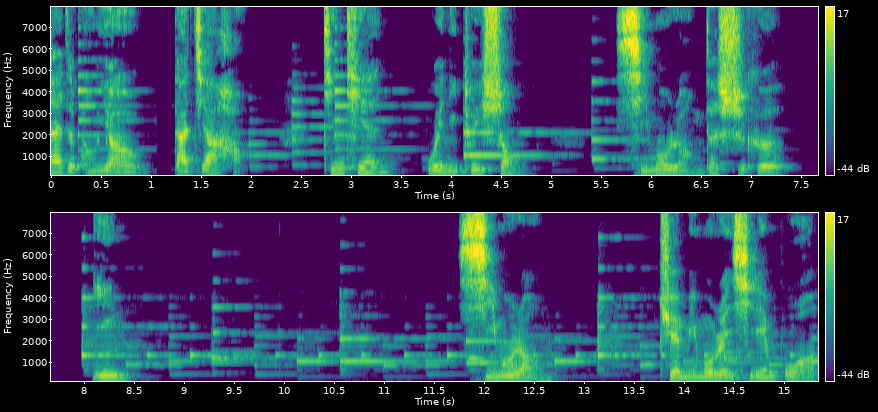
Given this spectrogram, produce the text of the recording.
爱的朋友，大家好！今天为你推送席慕容的诗歌《因》。席慕容，全名慕容席联博，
